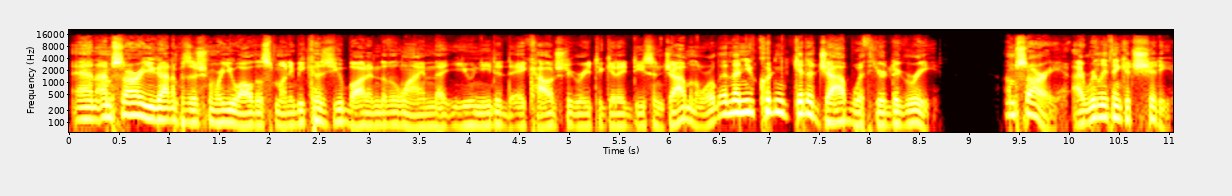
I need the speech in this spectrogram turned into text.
And I'm sorry you got in a position where you owe this money because you bought into the line that you needed a college degree to get a decent job in the world, and then you couldn't get a job with your degree. I'm sorry. I really think it's shitty.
